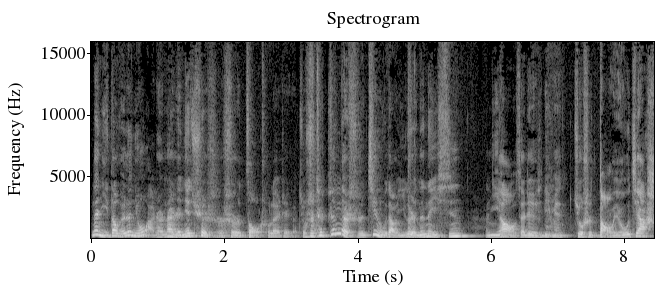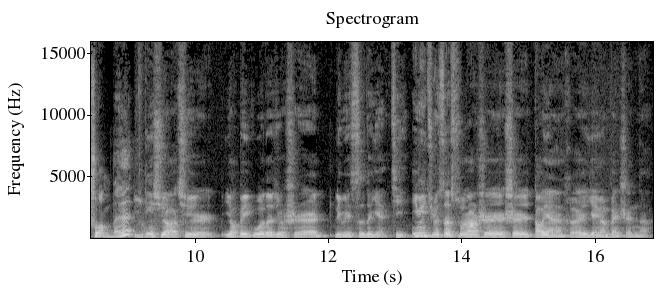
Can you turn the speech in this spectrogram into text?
那你到维伦纽瓦这儿，那人家确实是走出来这个，就是他真的是进入到一个人的内心。尼奥在这里面就是导游加爽文，一定需要去要背锅的就是李维斯的演技，因为角色塑造是是导演和演员本身的，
